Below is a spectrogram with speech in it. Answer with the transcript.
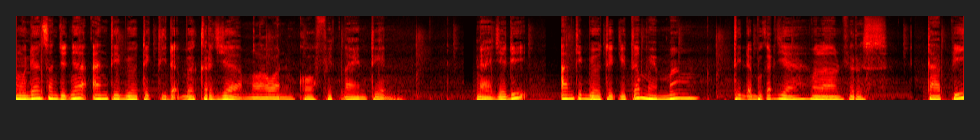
Kemudian selanjutnya antibiotik tidak bekerja melawan COVID-19. Nah, jadi antibiotik itu memang tidak bekerja melawan virus, tapi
